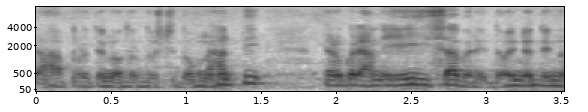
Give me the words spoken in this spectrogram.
ଏହା ପ୍ରତି ନଜର ଦୃଷ୍ଟି ଦେଉନାହାନ୍ତି। ତେଣୁକରି ଆମେ ଏହି ହିସାବରେ ଦୈନନ୍ଦିନ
